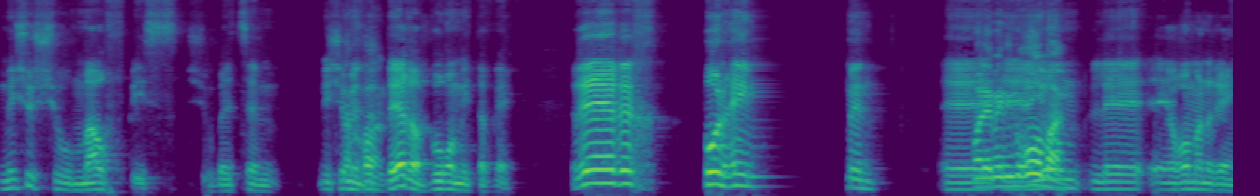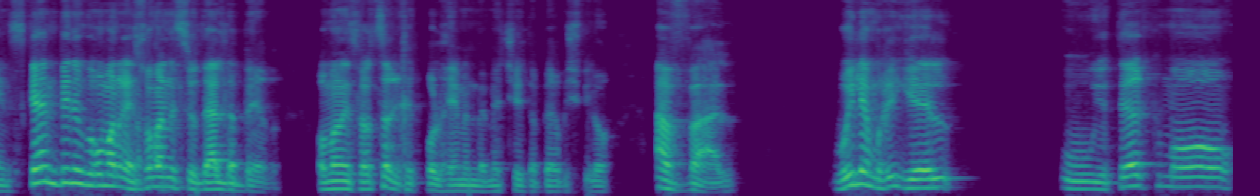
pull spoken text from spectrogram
מישהו שהוא mouthpiece, שהוא בעצם מי שמדבר נכון. עבור המתאבק. ראה ערך פול היימן. אה, פול היימן עם רומן. לרומן ריינס. כן, בדיוק רומן ריינס, נכון. רומן ריינס יודע לדבר. רומן ריינס לא צריך את פול היימן באמת שידבר בשבילו. אבל וויליאם ריגל הוא יותר כמו,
